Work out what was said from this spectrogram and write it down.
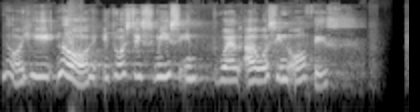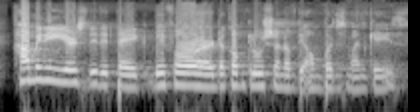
No, he, no, it was dismissed in, well, I was in office. How many years did it take before the conclusion of the ombudsman case?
